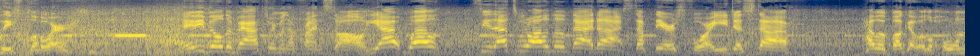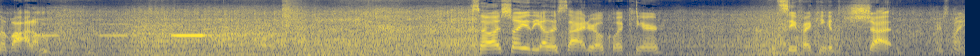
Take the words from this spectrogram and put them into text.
Leaf blower. Maybe build a bathroom in the front stall. Yeah, well, see, that's what all of that uh, stuff there is for. You just uh, have a bucket with a hole in the bottom. So I'll show you the other side real quick here. Let's see if I can get the shot. There's my.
